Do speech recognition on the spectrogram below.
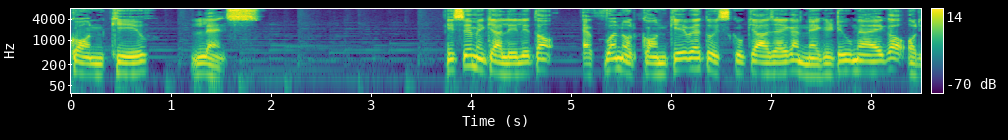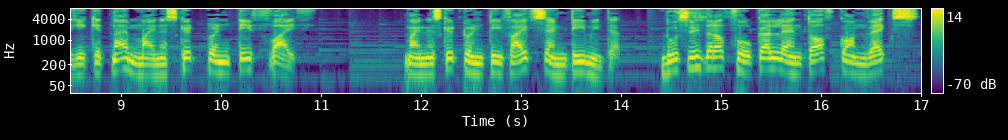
concave lens इसे मैं क्या ले लेता हूँ? एफ़ वन और कॉनकेव है तो इसको क्या आ जाएगा? नेगेटिव में आएगा और ये कितना है? माइनस के ट्वेंटी फाइव माइनस के ट्वेंटी फाइव सेंटीमीटर दूसरी तरफ़ focal length of convex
